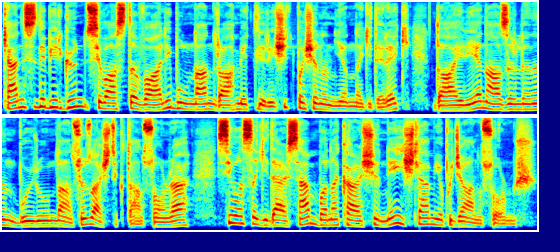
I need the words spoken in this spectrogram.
Kendisi de bir gün Sivas'ta vali bulunan rahmetli Reşit Paşa'nın yanına giderek Dahiliye Nazırlığı'nın buyruğundan söz açtıktan sonra Sivas'a gidersem bana karşı ne işlem yapacağını sormuş.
